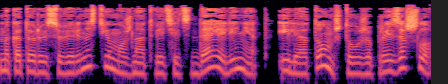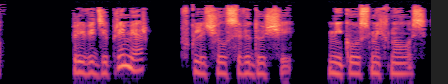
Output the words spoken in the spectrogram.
на которые с уверенностью можно ответить «да» или «нет», или о том, что уже произошло. «Приведи пример», — включился ведущий. Ника усмехнулась.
